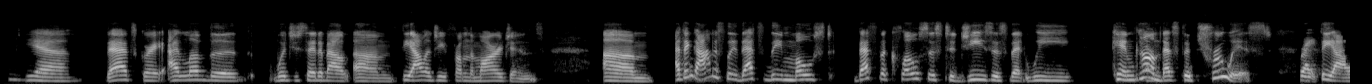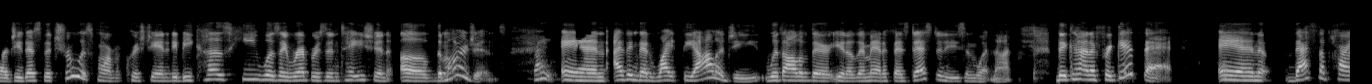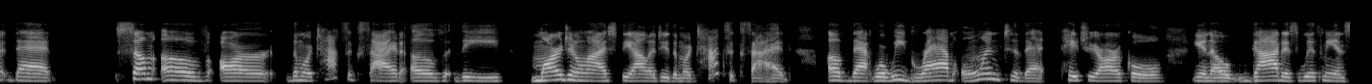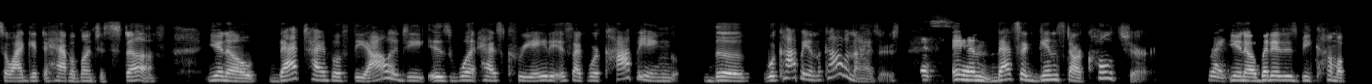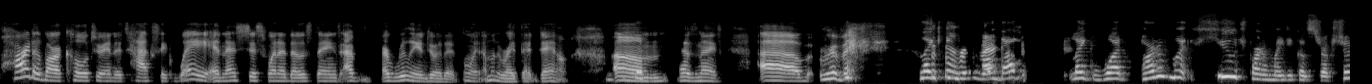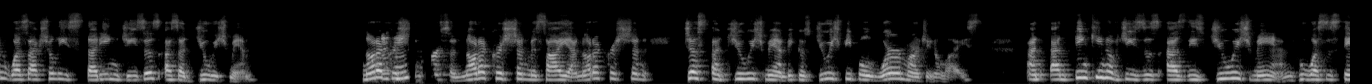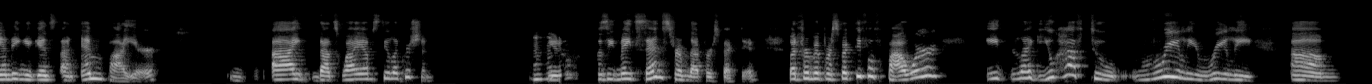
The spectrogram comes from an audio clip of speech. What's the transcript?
Yeah, that's great. I love the what you said about um, theology from the margins. Um, I think honestly, that's the most, that's the closest to Jesus that we can come. That's the truest right. theology. That's the truest form of Christianity because he was a representation of the margins. Right. And I think that white theology, with all of their, you know, their manifest destinies and whatnot, they kind of forget that. And that's the part that some of our the more toxic side of the marginalized theology, the more toxic side of that, where we grab onto that patriarchal, you know, God is with me, and so I get to have a bunch of stuff. You know, that type of theology is what has created, it's like we're copying the we're copying the colonizers. Yes. And that's against our culture right you know but it has become a part of our culture in a toxic way and that's just one of those things i i really enjoy that point i'm going to write that down um that's nice um rebeka like rebeka. That, like what part of my huge part of my deconstruction was actually studying jesus as a jewish man not a mm-hmm. Christian person, not a Christian Messiah, not a Christian, just a Jewish man, because Jewish people were marginalized. And, and thinking of Jesus as this Jewish man who was standing against an empire, I that's why I'm still a Christian. Mm-hmm. You know, because it made sense from that perspective. But from a perspective of power, it like you have to really, really um,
